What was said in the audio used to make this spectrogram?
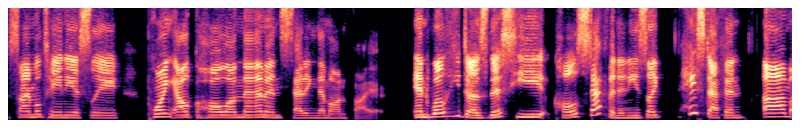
simultaneously pouring alcohol on them and setting them on fire. And while he does this, he calls Stefan and he's like, Hey, Stefan, um,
